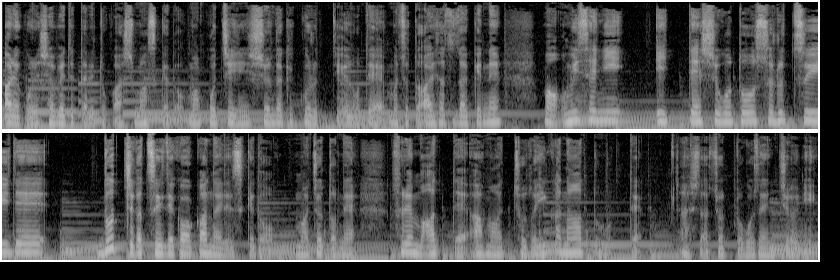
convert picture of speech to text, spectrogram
あれこれ喋ってたりとかしますけど、まあ、こっちに一瞬だけ来るっていうので、まあ、ちょっと挨拶だけね、まあ、お店に行って仕事をするついでどっちがついでか分かんないですけど、まあ、ちょっとねそれもあってあまあちょうどいいかなと思って明日ちょっと午前中に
